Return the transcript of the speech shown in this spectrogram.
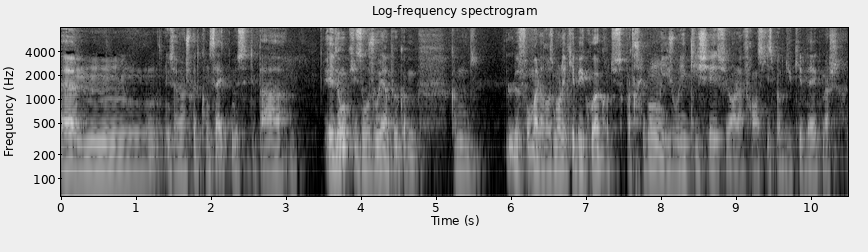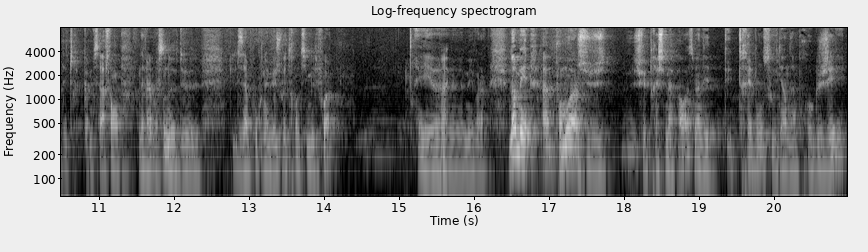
Euh, ils avaient un chouette concept mais c'était pas et donc ils ont joué un peu comme comme le font malheureusement les Québécois quand ils sont pas très bons ils jouent les clichés sur la France qui se moque du Québec machin des trucs comme ça. Enfin on avait l'impression de, de des impros qu'on avait joué 36 000 fois. Et euh, Ouais. mais voilà. Non mais euh, pour moi je, je- vais prêcher ma parole c'est un des, des très bons souvenirs d'impro que j'ai.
